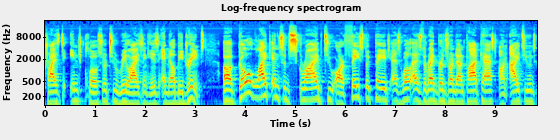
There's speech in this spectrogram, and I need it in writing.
tries to inch closer to realizing his MLB dreams. Uh, go like and subscribe to our Facebook page as well as the Redbirds Rundown podcast on iTunes.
